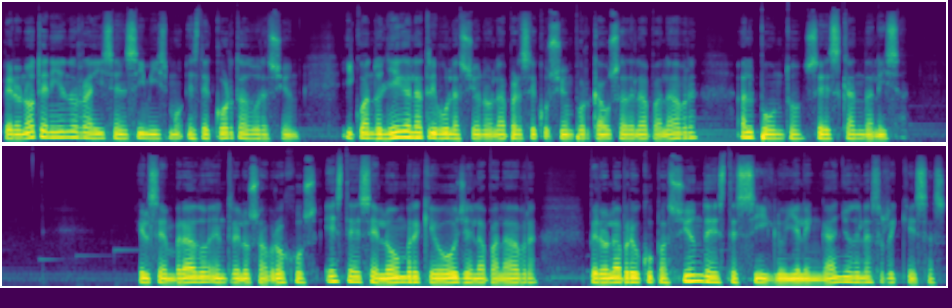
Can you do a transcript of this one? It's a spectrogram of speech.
pero no teniendo raíz en sí mismo es de corta duración, y cuando llega la tribulación o la persecución por causa de la palabra, al punto se escandaliza. El sembrado entre los abrojos, este es el hombre que oye la palabra, pero la preocupación de este siglo y el engaño de las riquezas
